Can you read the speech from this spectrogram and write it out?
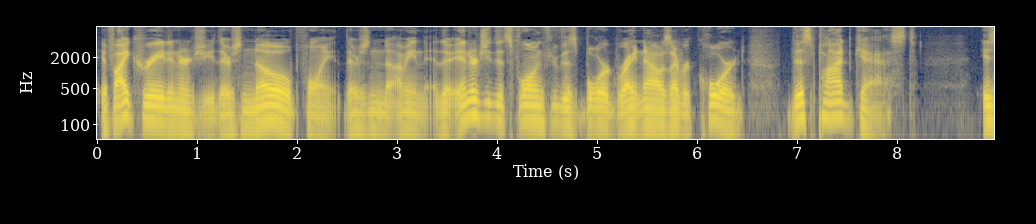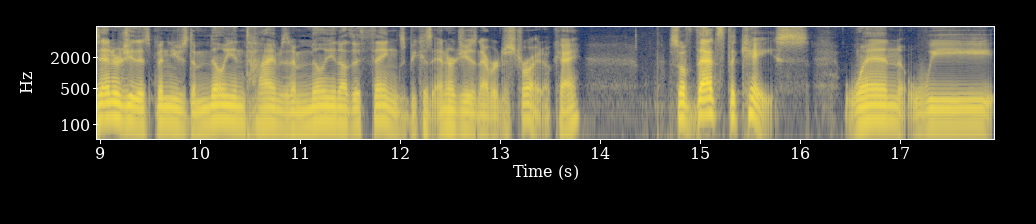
if I create energy, there's no point. There's no, I mean, the energy that's flowing through this board right now as I record this podcast is energy that's been used a million times in a million other things because energy is never destroyed, okay? So if that's the case, when we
